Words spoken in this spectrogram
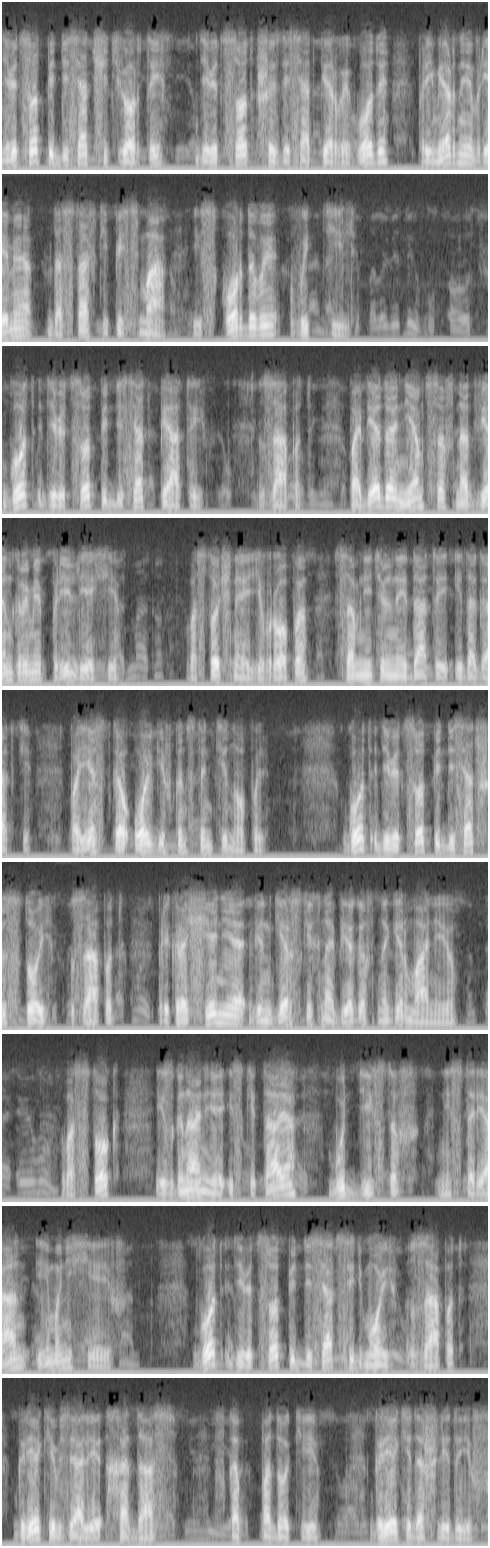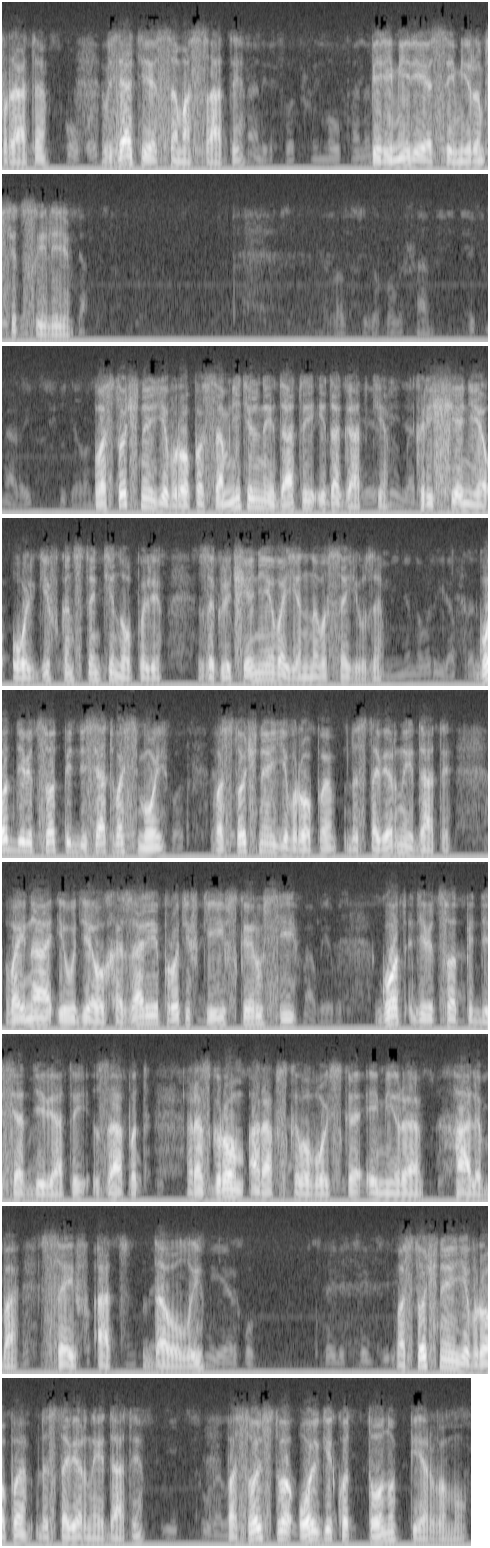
954-961 годы — примерное время доставки письма из Кордовы в Итиль. Год 955 Запад. Победа немцев над венграми при Лехе. Восточная Европа. Сомнительные даты и догадки. Поездка Ольги в Константинополь. Год 956. Запад. Прекращение венгерских набегов на Германию. Восток. Изгнание из Китая буддистов, несториан и манихеев. Год 957. Запад. Греки взяли Хадас в Каппадокии. Греки дошли до Евфрата. Взятие Самосаты. Перемирие с эмиром Сицилии. Восточная Европа. Сомнительные даты и догадки. Крещение Ольги в Константинополе. Заключение военного союза. Год 958. Восточная Европа. Достоверные даты. Война Иудео-Хазарии против Киевской Руси. Год 959. Запад. Разгром арабского войска эмира Халеба Сейф от Даулы. Восточная Европа. Достоверные даты. Посольство Ольги Коттону I.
